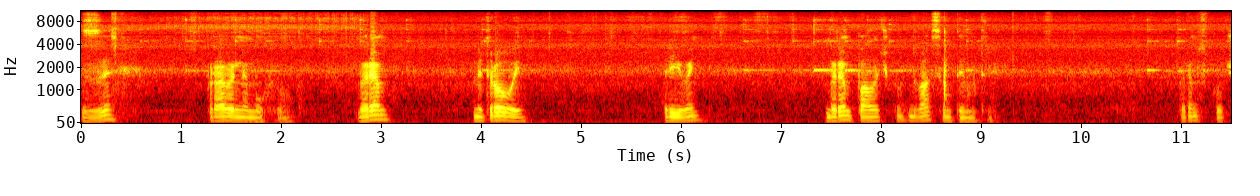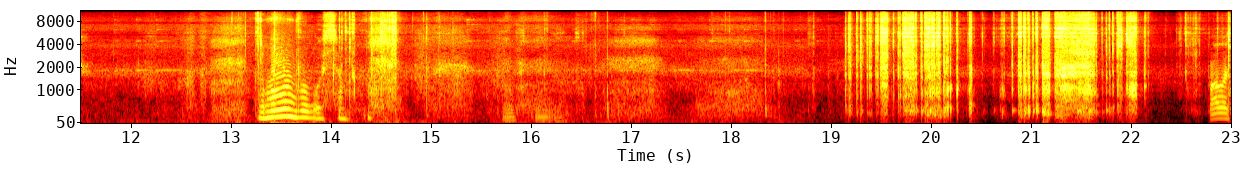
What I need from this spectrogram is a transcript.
з правильним ухилом. Беремо метровий рівень, беремо паличку 2 см. Беремо скотч. З моїм волоссям. Паличку назад.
